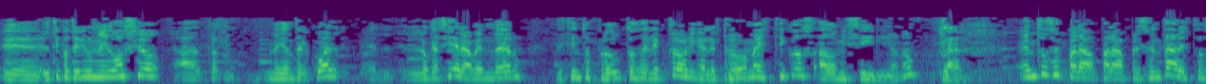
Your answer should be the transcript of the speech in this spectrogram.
eh, el tipo tenía un negocio a tra- mediante el cual el- lo que hacía era vender distintos productos de electrónica, electrodomésticos, a domicilio, ¿no? Claro. Entonces, para, para presentar estos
